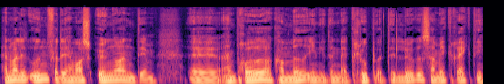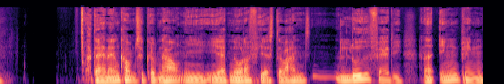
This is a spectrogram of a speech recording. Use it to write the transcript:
Han var lidt uden for det. Han var også yngre end dem. Øh, han prøvede at komme med ind i den der klub, og det lykkedes ham ikke rigtigt. Og da han ankom til København i, i 1888, der var han ludfattig. Han havde ingen penge.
